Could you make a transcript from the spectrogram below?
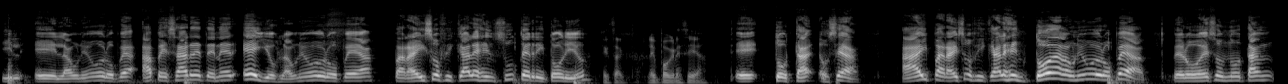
eh, la Unión Europea, a pesar de tener ellos, la Unión Europea, paraísos fiscales en su territorio. Exacto, la hipocresía. Eh, total, o sea, hay paraísos fiscales en toda la Unión Europea, pero esos no están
